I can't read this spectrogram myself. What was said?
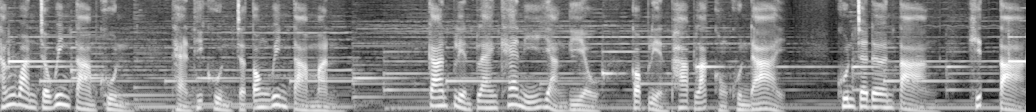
ทั้งวันจะวิ่งตามคุณ แทนที่คุณจะต้องวิ่งตามมัน การเปลี่ยนแปลงแค่นี้อย่างเดียวก็เปลี่ยนภาพลักษณ์ของคุณได้ คุณจะเดินต่าง คิดต่าง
